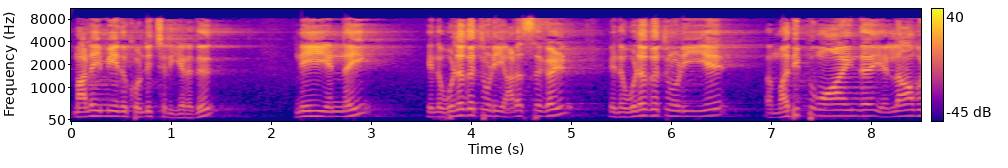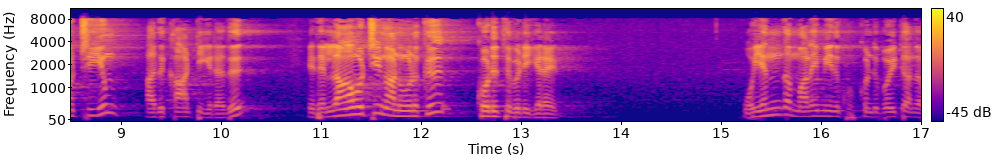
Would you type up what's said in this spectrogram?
மலை மீது கொண்டு செல்கிறது. நீ என்னை இந்த உலகத்தினுடைய அரசுகள் இந்த உலகத்தினுடைய மதிப்பு வாய்ந்த எல்லாவற்றையும் அது காட்டுகிறது. இது எல்லாவற்றையும் நான் உனக்கு கொடுத்து விடுகிறேன். உயர்ந்த மலை மீது கொண்டு போயிட்டு அந்த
